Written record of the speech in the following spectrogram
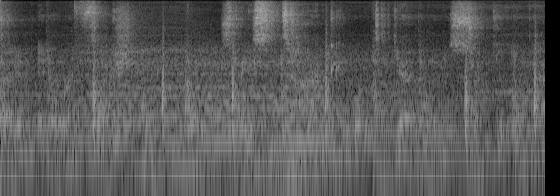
inside an inner reflection. Space and time can work together in a circular pattern.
